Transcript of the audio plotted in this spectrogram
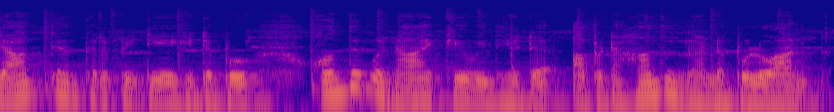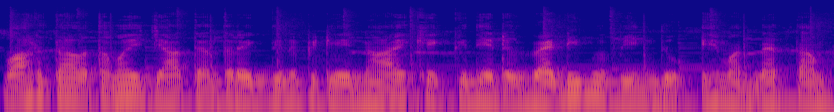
ජාත්‍යන්තර පිටියේ හිටපු හොඳම නායකයෝ විදිහට අපට හඳුන්වන්න පුළුවන්. වාර්තාව තමයි ජාත්‍යන්තර එක්දින පිටියේ නායකෙක් විදිහට වැඩිම බින්දු. එහෙමත් නැත්නම්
